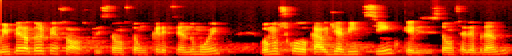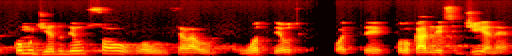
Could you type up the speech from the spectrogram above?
O imperador pensou, os cristãos estão crescendo muito, vamos colocar o dia 25, que eles estão celebrando, como o dia do Deus Sol, ou sei lá, um outro Deus pode ser colocado nesse dia, né?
